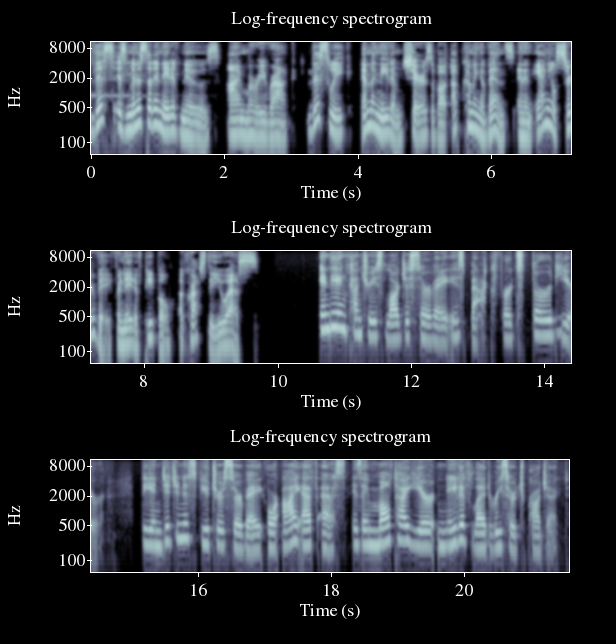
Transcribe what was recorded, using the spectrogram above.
This is Minnesota Native News. I'm Marie Rock. This week, Emma Needham shares about upcoming events and an annual survey for Native people across the U.S. Indian Country's largest survey is back for its third year. The Indigenous Futures Survey, or IFS, is a multi year Native led research project.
